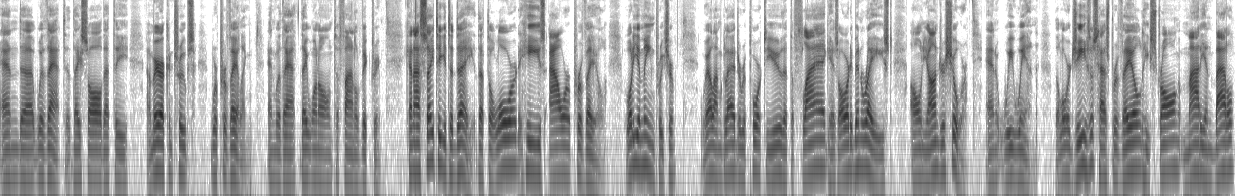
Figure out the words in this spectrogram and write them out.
and uh, with that, they saw that the American troops were prevailing. And with that, they went on to final victory. Can I say to you today that the Lord, He's our prevail? What do you mean, preacher? Well, I'm glad to report to you that the flag has already been raised on yonder shore, and we win. The Lord Jesus has prevailed. He's strong, mighty in battle,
